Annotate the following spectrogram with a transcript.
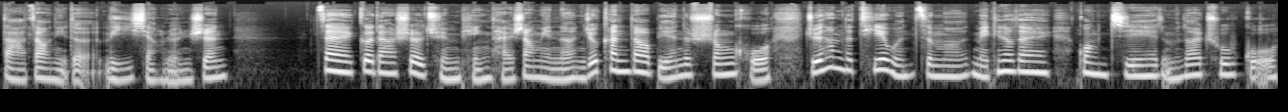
打造你的理想人生。在各大社群平台上面呢，你就看到别人的生活，觉得他们的贴文怎么每天都在逛街，怎么都在出国，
